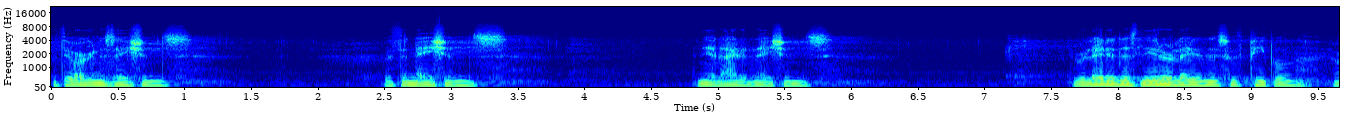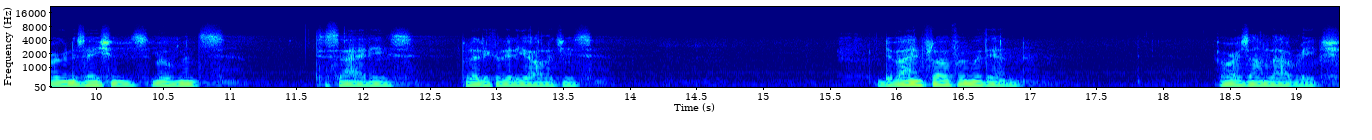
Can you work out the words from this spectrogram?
with the organizations, with the nations, and the United Nations, the relatedness and the interrelatedness with people, organizations, movements, societies, political ideologies, the divine flow from within, horizontal outreach.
